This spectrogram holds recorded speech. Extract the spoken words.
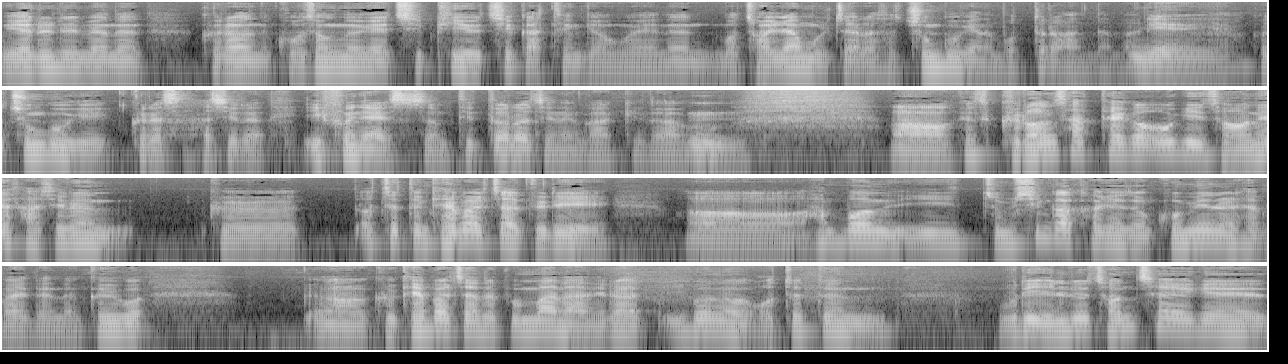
예를 들면은 그런 고성능의 GPU 칩 같은 경우에는 뭐 전략 물자라서 중국에는 못 들어간단 말이에요. 예, 예. 그 중국이 그래서 사실은 이 분야에서 좀 뒤떨어지는 것 같기도 하고. 음. 어, 그래서 그런 사태가 오기 전에 사실은 그 어쨌든 개발자들이 어, 한번 이 좀 심각하게 좀 고민을 해봐야 되는. 그리고 어, 그 개발자들뿐만 아니라 이거는 어쨌든 우리 인류 전체에게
